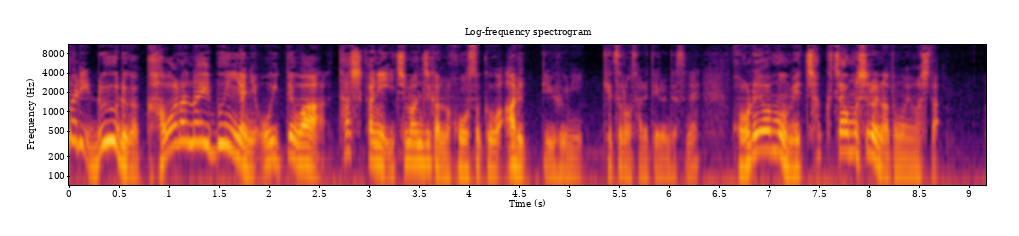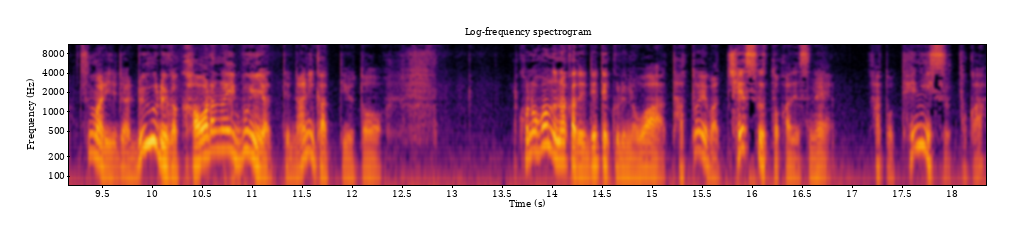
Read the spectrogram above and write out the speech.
まりルールが変わらない分野においては、確かに1万時間の法則はあるっていう風に結論されているんですね。これはもうめちゃくちゃ面白いなと思いました。つまり、じゃあルールが変わらない分野って何かっていうと、この本の中で出てくるのは、例えばチェスとかですね、あとテニスとか、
